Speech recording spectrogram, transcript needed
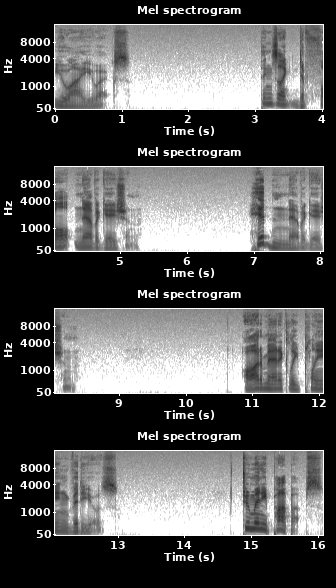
UI UX. Things like default navigation, hidden navigation, automatically playing videos, too many pop ups,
